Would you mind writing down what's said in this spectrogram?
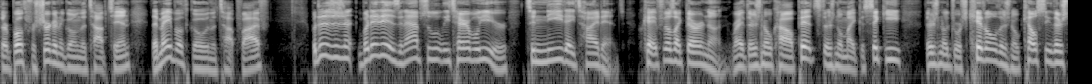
They're both for sure going to go in the top ten. They may both go in the top five. But it is but it is an absolutely terrible year to need a tight end. Okay, it feels like there are none, right? There's no Kyle Pitts, there's no Mike Gesicki, there's no George Kittle. There's no Kelce, There's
